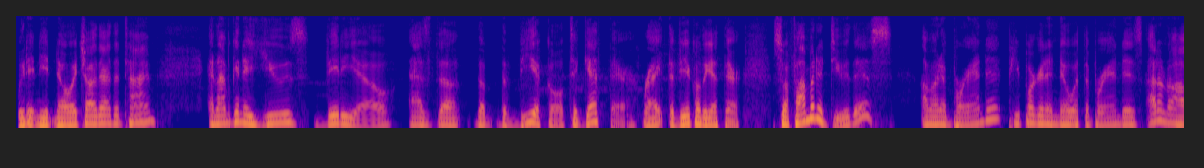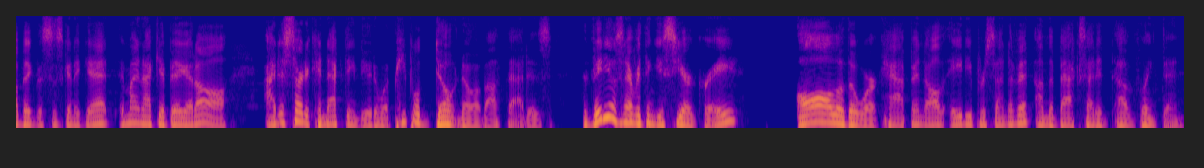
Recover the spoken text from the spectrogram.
We didn't know each other at the time. And I'm going to use video as the, the the vehicle to get there, right? The vehicle to get there. So if I'm going to do this, I'm going to brand it. People are going to know what the brand is. I don't know how big this is going to get. It might not get big at all. I just started connecting, dude. And what people don't know about that is the videos and everything you see are great. All of the work happened, all 80% of it on the backside of LinkedIn.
